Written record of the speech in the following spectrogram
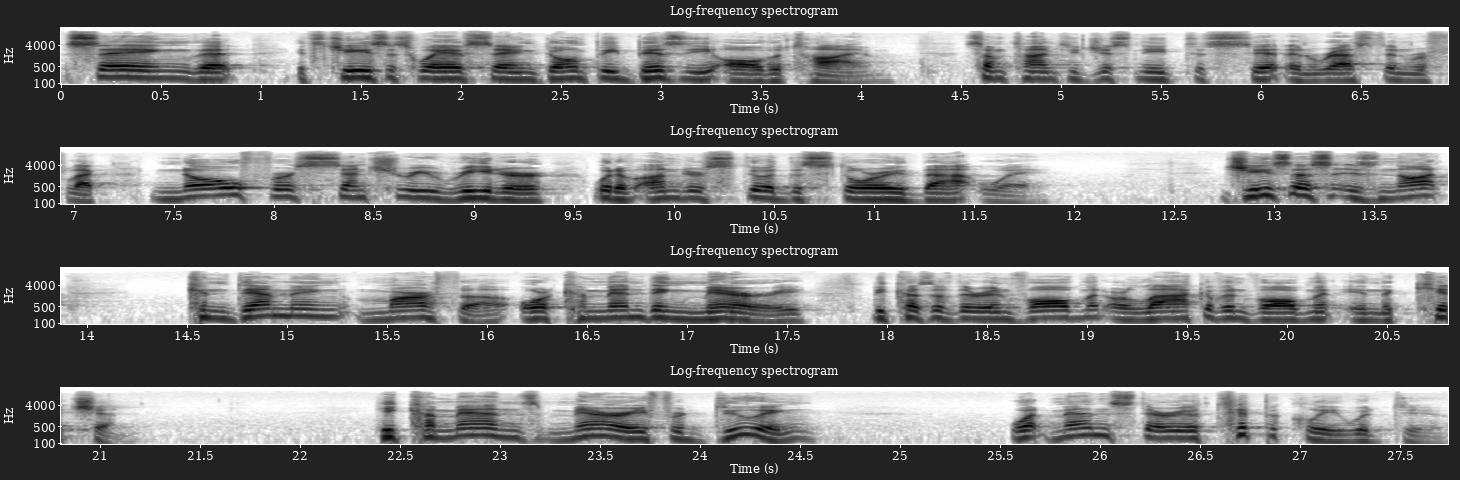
saying that it's Jesus' way of saying, don't be busy all the time. Sometimes you just need to sit and rest and reflect. No first century reader would have understood the story that way. Jesus is not condemning Martha or commending Mary because of their involvement or lack of involvement in the kitchen. He commends Mary for doing what men stereotypically would do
